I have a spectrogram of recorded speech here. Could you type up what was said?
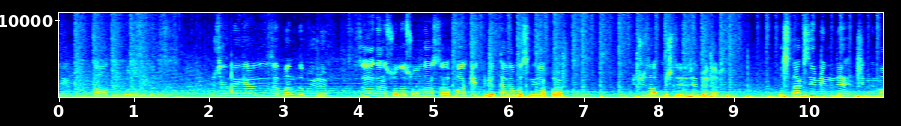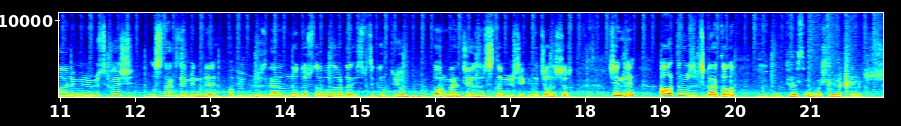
direkt altın konumunda. Üzerine geldiği zaman da bu ürün sağdan sola soldan sağa fark etmiyor. Taramasını yapar. 360 derece döner. Islak zeminde şimdi malum önümüz kış. ıslak zeminde hafif bir rüzgarlı lodos havalarda hiç sıkıntı yok. Normal cihazım stabil bir şekilde çalışır. Şimdi altımızı çıkartalım. Biz bunu test amaçlı yapıyoruz.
